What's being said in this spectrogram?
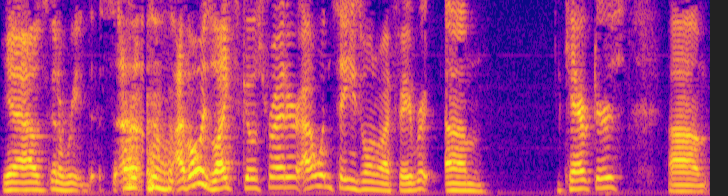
Yeah, I was gonna read this. I've always liked Ghost Rider. I wouldn't say he's one of my favorite um, characters. Um,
